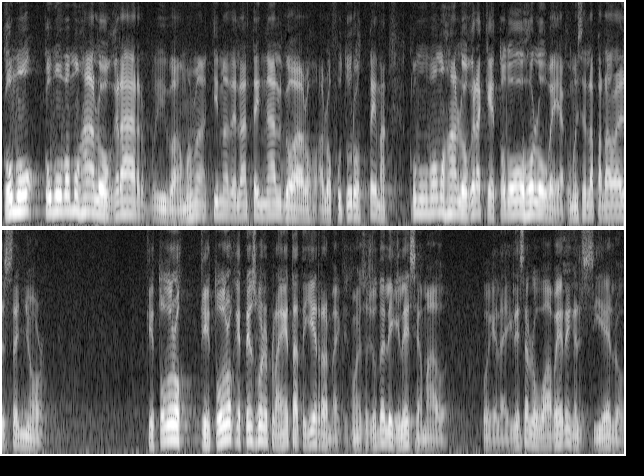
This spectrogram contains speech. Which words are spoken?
¿Cómo, ¿Cómo, vamos a lograr, y vamos aquí más adelante en algo a los, futuros temas, cómo vamos a lograr que todo ojo lo vea, como dice la palabra del Señor? Que todo lo que, todo lo que esté sobre el planeta Tierra, con excepción de la iglesia, amado, porque la iglesia lo va a ver en el cielo.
